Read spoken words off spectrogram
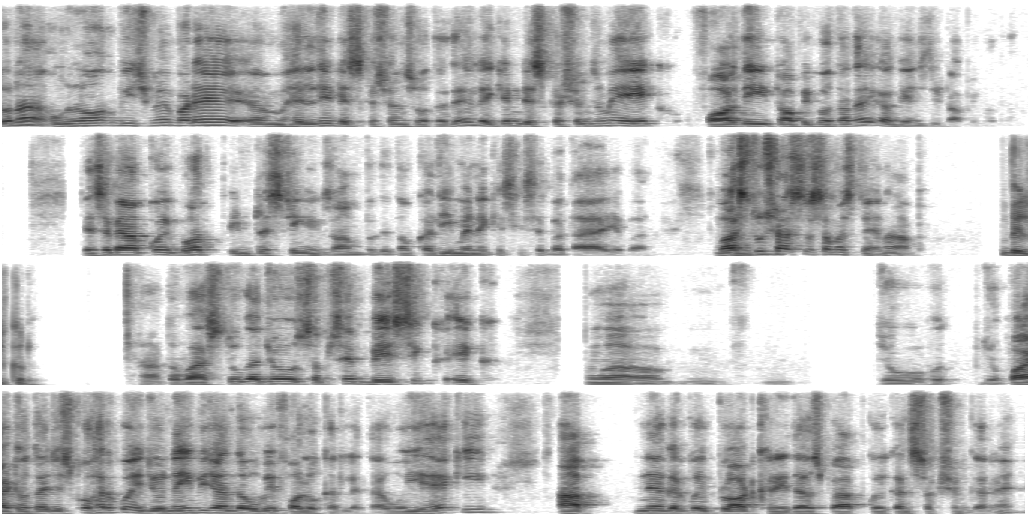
तो ना उन लोगों के बीच में बड़े हेल्दी डिस्कशंस होते थे लेकिन डिस्कशंस में एक फॉर दी टॉपिक होता था एक अगेंस्ट दी टॉपिक होता था। जैसे मैं आपको एक बहुत इंटरेस्टिंग एग्जांपल देता हूँ कल ही मैंने किसी से बताया ये बात। हम्म। वास्तुशास्त्र समझते हैं ना आप? बिल्कुल। हाँ तो वास्तु का जो सबसे बेसिक एक जो जो पार्ट होता है जिसको हर कोई जो नहीं भी जानता वो भी फॉलो कर लेता है वो ये है कि आपने अगर कोई प्लॉट खरीदा उस पर आप कोई कंस्ट्रक्शन कर रहे हैं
